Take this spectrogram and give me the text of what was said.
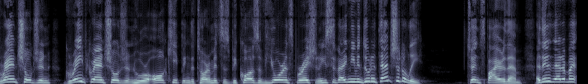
grandchildren, great grandchildren who are all keeping the Torah mitzvahs because of your inspiration. You said, I didn't even do it intentionally to inspire them. I did it out of my.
